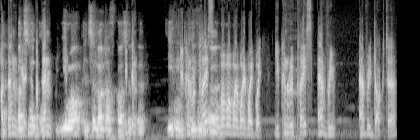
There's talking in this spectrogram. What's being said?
but then but, you, still, but then you know it's a lot of gossip. can- uh, even you can even, replace uh, wait, wait wait wait wait wait you can replace every every doctor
